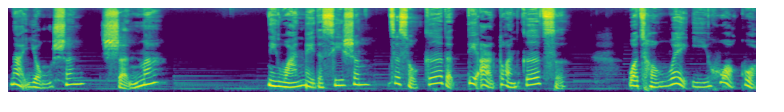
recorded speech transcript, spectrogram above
那永生神吗？你完美的牺牲这首歌的第二段歌词，我从未疑惑过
